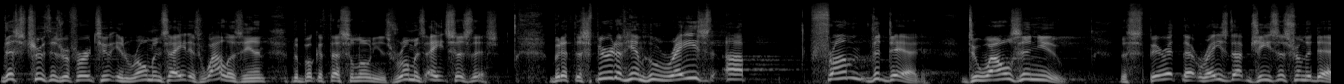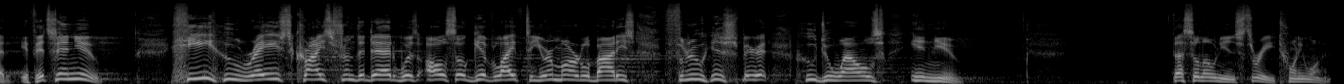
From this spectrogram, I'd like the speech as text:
This truth is referred to in Romans 8 as well as in the book of Thessalonians. Romans 8 says this But if the spirit of him who raised up from the dead dwells in you, the spirit that raised up Jesus from the dead, if it's in you, he who raised Christ from the dead was also give life to your mortal bodies through his spirit who dwells in you. Thessalonians 3 21.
